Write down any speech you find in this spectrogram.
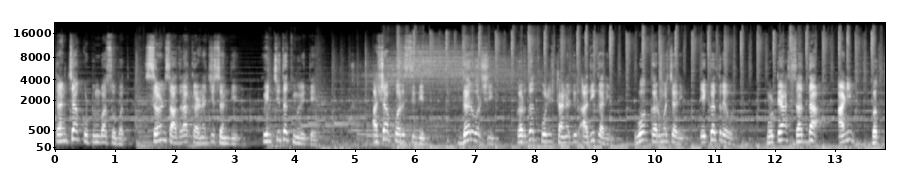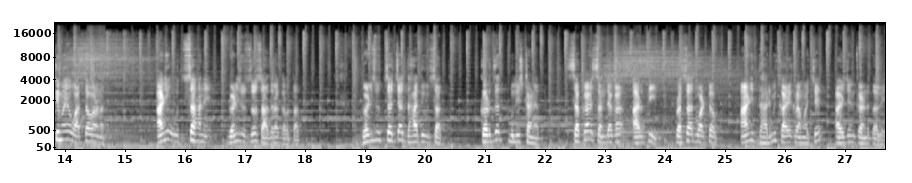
त्यांच्या कुटुंबासोबत सण साजरा करण्याची संधी किंचितच मिळते. अशा परिस्थितीत दरवर्षी कर्जत पोलीस ठाण्यातील अधिकारी व कर्मचारी एकत्र येऊन मोठ्या श्रद्धा आणि भक्तिमय वातावरणात आणि उत्साहाने गणेशोत्सव साजरा करतात. गणेशोत्सवाच्या दहा दिवसात कर्जत पोलीस ठाण्यात सकाळ संध्याकाळ आरती प्रसाद वाटप आणि धार्मिक कार्यक्रमाचे आयोजन करण्यात आले.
